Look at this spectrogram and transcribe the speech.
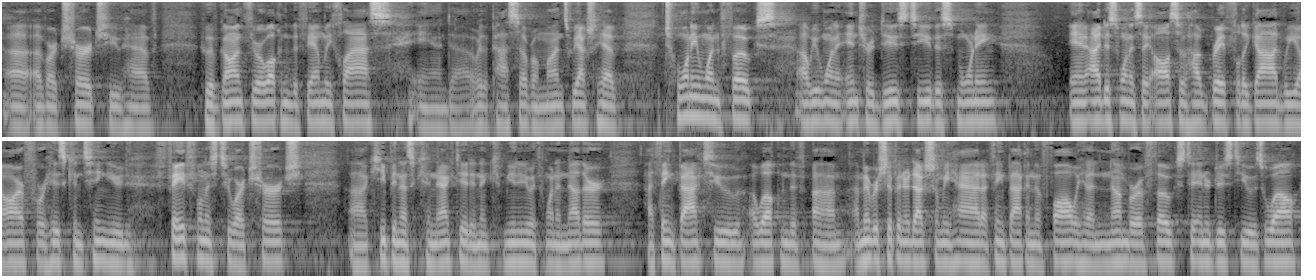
of our church who have who have gone through our Welcome to the Family class. And uh, over the past several months, we actually have 21 folks uh, we want to introduce to you this morning. And I just want to say also how grateful to God we are for his continued faithfulness to our church, uh, keeping us connected and in community with one another. I think back to a welcome to um, a membership introduction we had. I think back in the fall, we had a number of folks to introduce to you as well.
